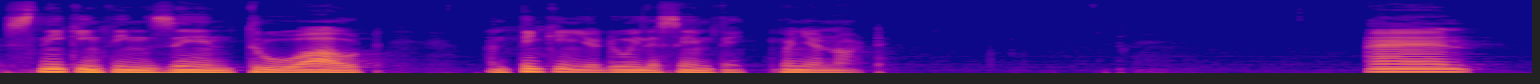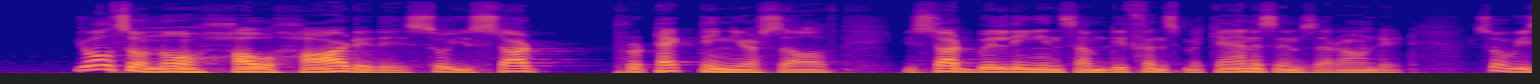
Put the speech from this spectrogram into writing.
sneaking things in throughout and thinking you're doing the same thing when you're not. And you also know how hard it is. So you start protecting yourself. You start building in some defense mechanisms around it. So we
